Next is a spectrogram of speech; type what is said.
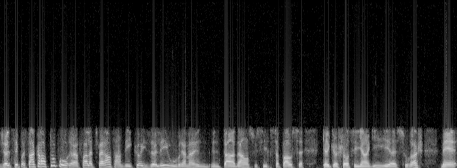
Je ne sais pas. C'est encore tout pour euh, faire la différence entre des cas isolés ou vraiment une, tendance ou s'il se passe quelque chose, c'est Yangui sous roche. Mais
